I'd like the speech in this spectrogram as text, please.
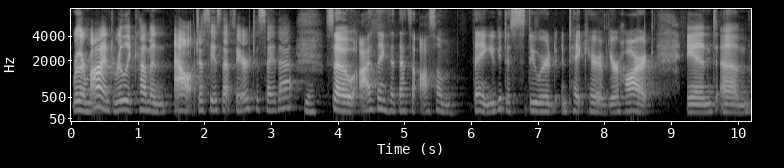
with her mind really coming out. Jesse, is that fair to say that? Yeah. So I think that that's an awesome thing. You get to steward and take care of your heart and um,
